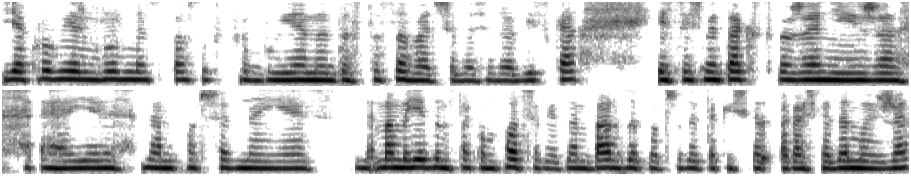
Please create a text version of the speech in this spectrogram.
jak również w różny sposób próbujemy dostosować się do środowiska. Jesteśmy tak stworzeni, że nam potrzebne jest, mamy jedną z taką potrzeb, jest nam bardzo potrzebna taka, świ- taka świadomość, że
